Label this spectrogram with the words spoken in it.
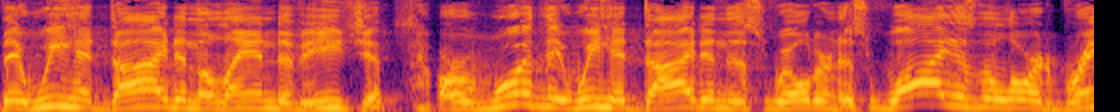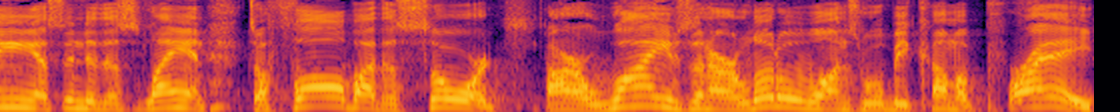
that we had died in the land of Egypt, or would that we had died in this wilderness. Why is the Lord bringing us into this land to fall by the sword? Our wives and our our little ones will become a prey.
